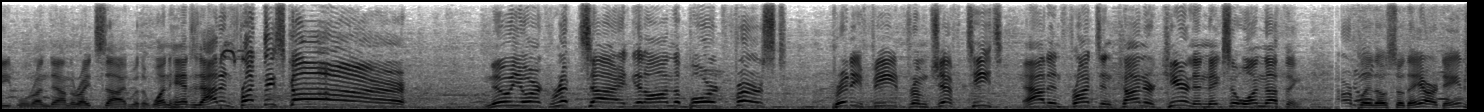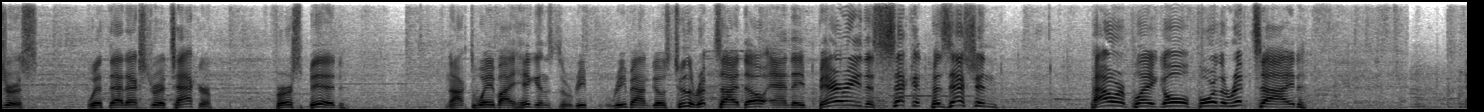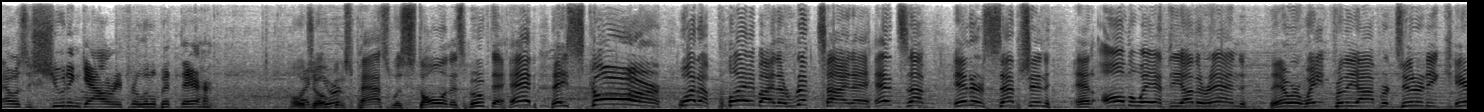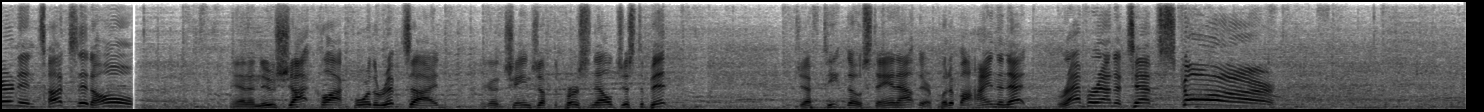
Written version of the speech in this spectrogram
Teat will run down the right side with it. One handed out in front. They score! New York Riptide get on the board first. Pretty feed from Jeff Teat out in front, and Connor Kearnan makes it 1 0. Power play, though, so they are dangerous with that extra attacker. First bid knocked away by Higgins. The re rebound goes to the Riptide, though, and they bury the second possession. Power play goal for the Riptide. That was a shooting gallery for a little bit there. Oh, Jokum's pass was stolen. It's moved ahead. They score! What a play by the Riptide. A heads up interception. And all the way at the other end, they were waiting for the opportunity. Kearnan tucks it home. And a new shot clock for the Riptide. They're going to change up the personnel just a bit. Jeff Teat, though, staying out there. Put it behind the net. Wraparound attempt. Score!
